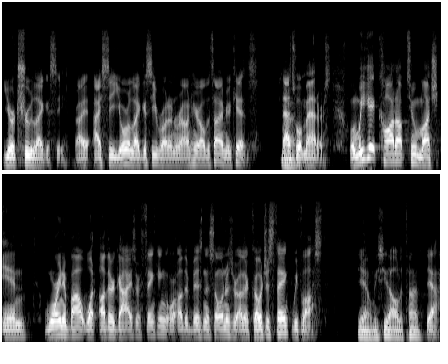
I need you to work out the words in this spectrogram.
your true legacy, right? I see your legacy running around here all the time, your kids. That's what matters. When we get caught up too much in worrying about what other guys are thinking or other business owners or other coaches think, we've lost. Yeah, and we see that all the time. Yeah.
